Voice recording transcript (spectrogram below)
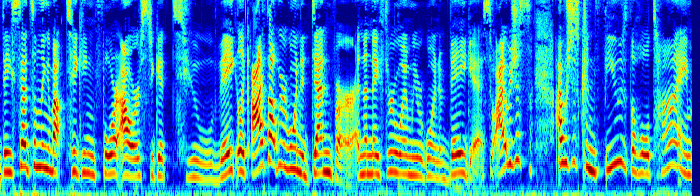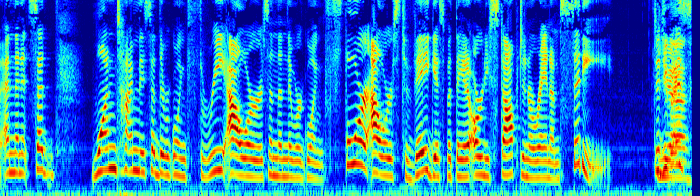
They said something about taking four hours to get to Vegas. Like I thought we were going to Denver, and then they threw in we were going to Vegas. So I was just, I was just confused the whole time. And then it said one time they said they were going three hours and then they were going four hours to Vegas, but they had already stopped in a random city. Did you Yeah. guys?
